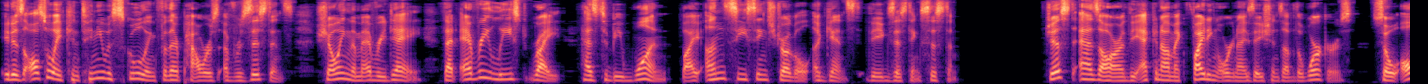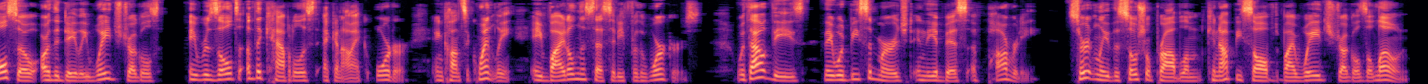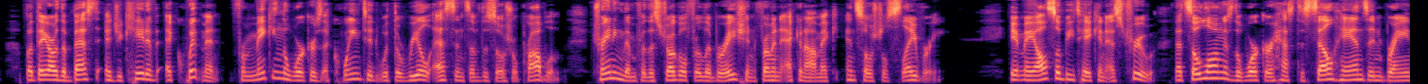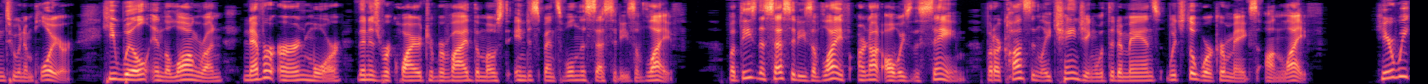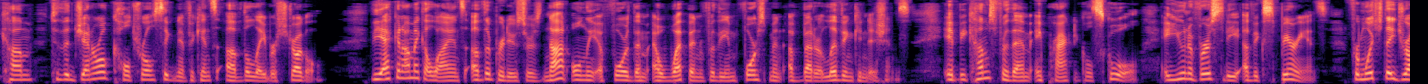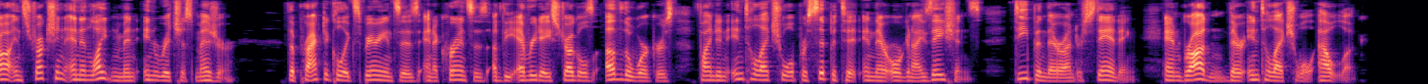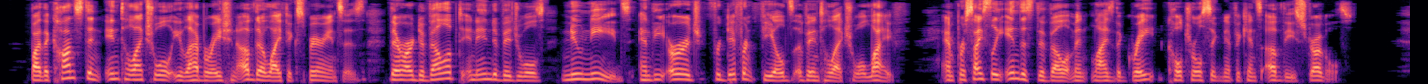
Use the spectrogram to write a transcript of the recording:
it is also a continuous schooling for their powers of resistance, showing them every day that every least right has to be won by unceasing struggle against the existing system. Just as are the economic fighting organizations of the workers, so also are the daily wage struggles a result of the capitalist economic order, and consequently a vital necessity for the workers. Without these, they would be submerged in the abyss of poverty. Certainly, the social problem cannot be solved by wage struggles alone, but they are the best educative equipment for making the workers acquainted with the real essence of the social problem, training them for the struggle for liberation from an economic and social slavery. It may also be taken as true that so long as the worker has to sell hands and brain to an employer, he will, in the long run, never earn more than is required to provide the most indispensable necessities of life. But these necessities of life are not always the same, but are constantly changing with the demands which the worker makes on life. Here we come to the general cultural significance of the labor struggle. The economic alliance of the producers not only afford them a weapon for the enforcement of better living conditions, it becomes for them a practical school, a university of experience, from which they draw instruction and enlightenment in richest measure. The practical experiences and occurrences of the everyday struggles of the workers find an intellectual precipitate in their organizations, deepen their understanding, and broaden their intellectual outlook. By the constant intellectual elaboration of their life experiences, there are developed in individuals new needs and the urge for different fields of intellectual life. and precisely in this development lies the great cultural significance of these struggles.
